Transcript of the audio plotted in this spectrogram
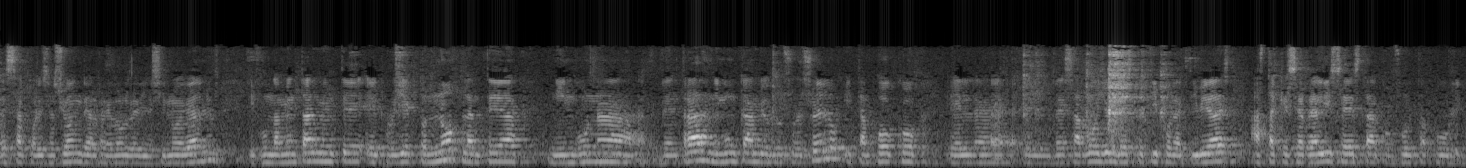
desactualización de alrededor de 19 años y fundamentalmente el proyecto no plantea ninguna de entrada, ningún cambio de uso del suelo y tampoco el, eh, el desarrollo de este tipo de actividades hasta que se realice esta consulta pública.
